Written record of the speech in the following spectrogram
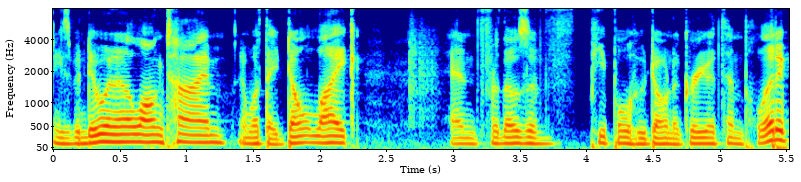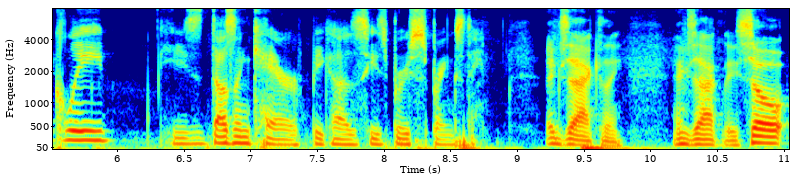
He's been doing it a long time and what they don't like. And for those of people who don't agree with him politically, he doesn't care because he's Bruce Springsteen. Exactly. Exactly. So,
